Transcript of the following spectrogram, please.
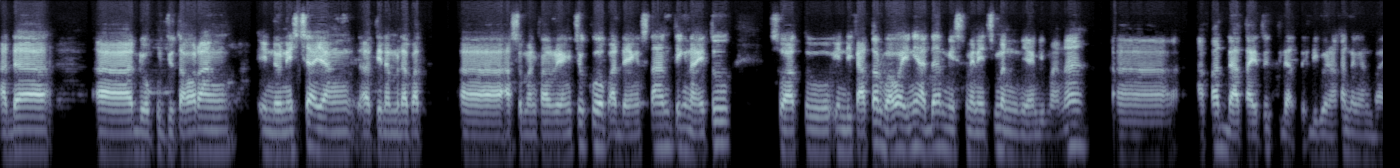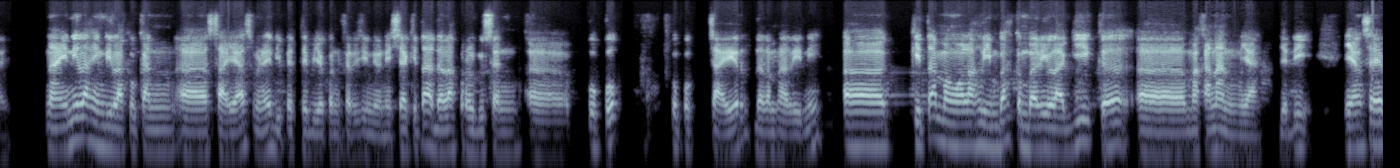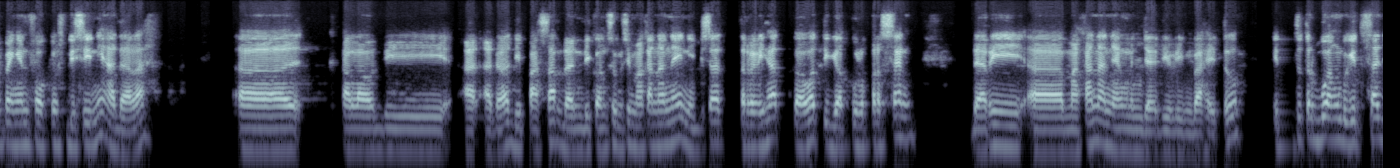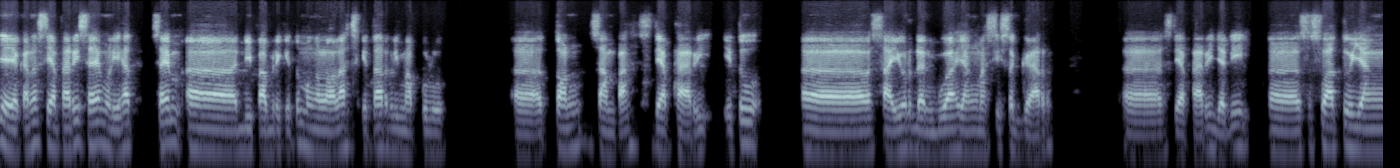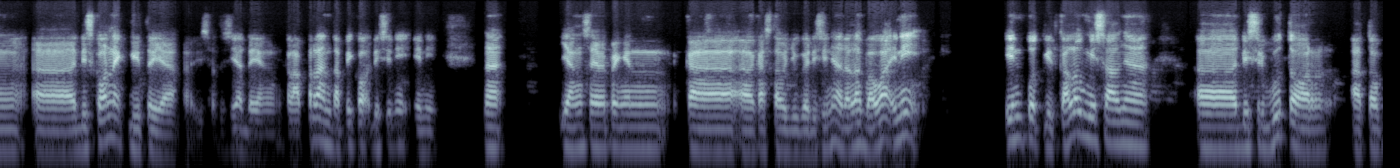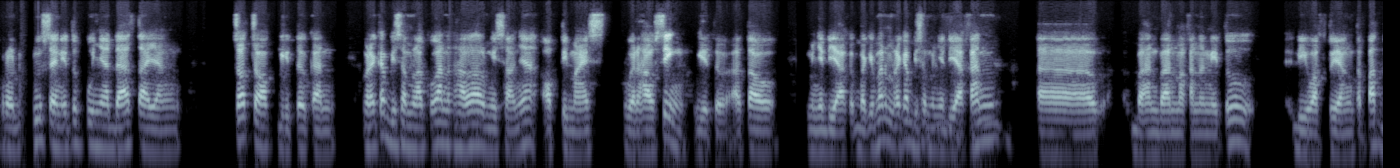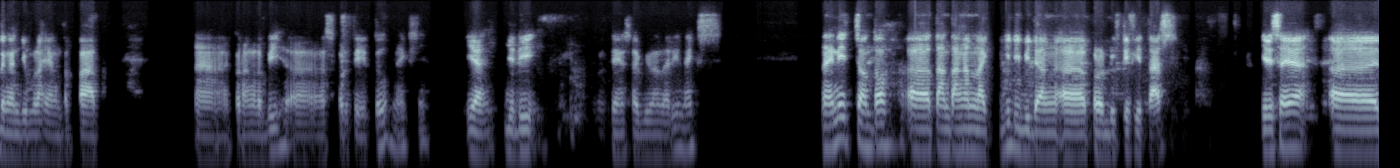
Ada uh, 20 juta orang Indonesia yang uh, tidak mendapat uh, asupan kalori yang cukup, ada yang stunting. Nah, itu suatu indikator bahwa ini ada mismanagement yang di mana uh, apa data itu tidak digunakan dengan baik. Nah, inilah yang dilakukan uh, saya sebenarnya di PT Biokonversi Indonesia. Kita adalah produsen uh, pupuk pupuk cair dalam hal ini, uh, kita mengolah limbah kembali lagi ke uh, makanan ya. Jadi yang saya pengen fokus di sini adalah uh, kalau di adalah di pasar dan dikonsumsi makanannya ini bisa terlihat bahwa 30% dari uh, makanan yang menjadi limbah itu itu terbuang begitu saja ya karena setiap hari saya melihat saya uh, di pabrik itu mengelola sekitar 50 uh, ton sampah setiap hari itu uh, sayur dan buah yang masih segar uh, setiap hari. Jadi uh, sesuatu yang uh, disconnect gitu ya. Di satu sisi ada yang kelaparan, tapi kok di sini ini. Nah, yang saya pengen ka, uh, kasih tahu juga di sini adalah bahwa ini input gitu. Kalau misalnya uh, distributor atau produsen itu punya data yang cocok gitu kan, mereka bisa melakukan hal-hal misalnya optimize warehousing gitu atau menyediakan bagaimana mereka bisa menyediakan eh, bahan-bahan makanan itu di waktu yang tepat dengan jumlah yang tepat. Nah, kurang lebih uh, seperti itu. Next. Ya, jadi seperti yang saya bilang tadi, next. Nah, ini contoh uh, tantangan lagi di bidang uh, produktivitas. Jadi saya uh,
